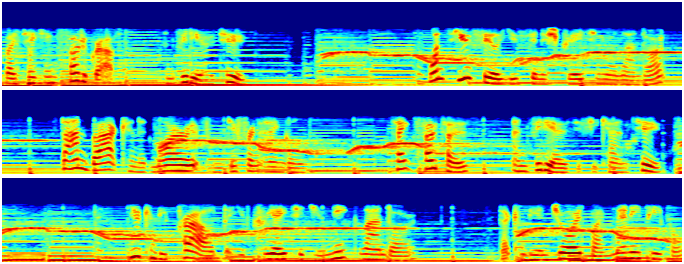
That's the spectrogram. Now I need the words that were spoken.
by taking photographs and video too. Once you feel you've finished creating your land art, stand back and admire it from different angles. Take photos and videos if you can too. You can be proud that you've created unique land art that can be enjoyed by many people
